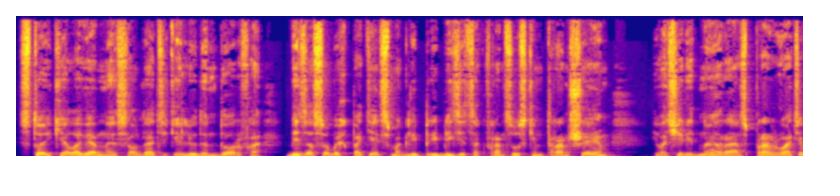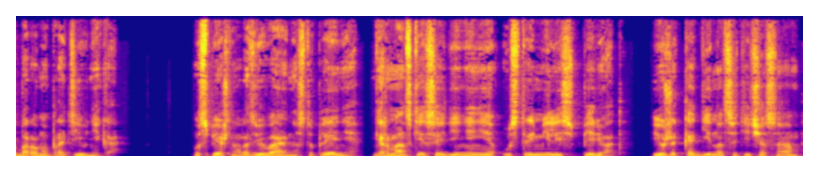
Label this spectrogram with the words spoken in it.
стойкие оловянные солдатики Людендорфа без особых потерь смогли приблизиться к французским траншеям и в очередной раз прорвать оборону противника. Успешно развивая наступление, германские соединения устремились вперед и уже к 11 часам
